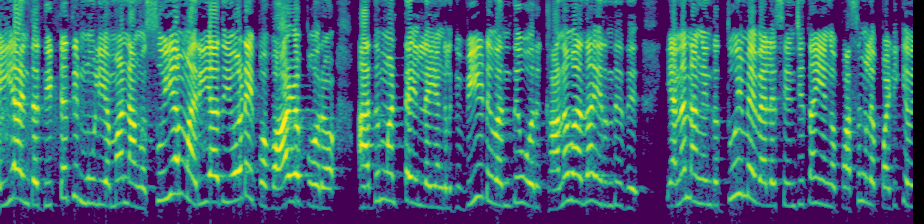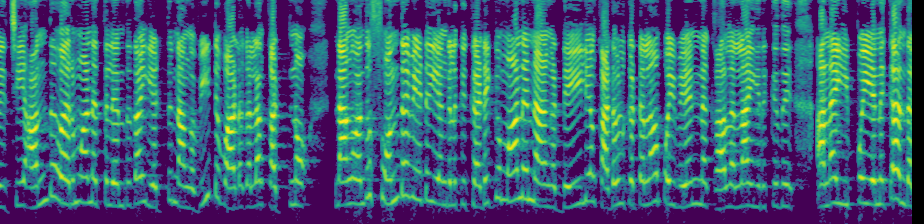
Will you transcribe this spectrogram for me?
ஐயா இந்த திட்டத்தின் மூலியமா நாங்க சுயமரியாதையோட இப்ப வாழ போறோம். அது மட்டும் இல்லை எங்களுக்கு வீடு வந்து ஒரு கனவா தான் இருந்தது. ஏன்னா நாங்க இந்த தூய் தூய்மை வேலை செஞ்சு தான் எங்க பசங்களை படிக்க வச்சு அந்த வருமானத்திலேருந்து தான் எடுத்து நாங்க வீட்டு வாடகைலாம் கட்டினோம். நாங்க வந்து சொந்த வீடு எங்களுக்கு கிடைக்குமான்னு நாங்க டெய்லியும் கடவுள்கிட்டலாம் போய் வேண்டின காலம்லாம் இருக்குது. ஆனா இப்போ எனக்கு அந்த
